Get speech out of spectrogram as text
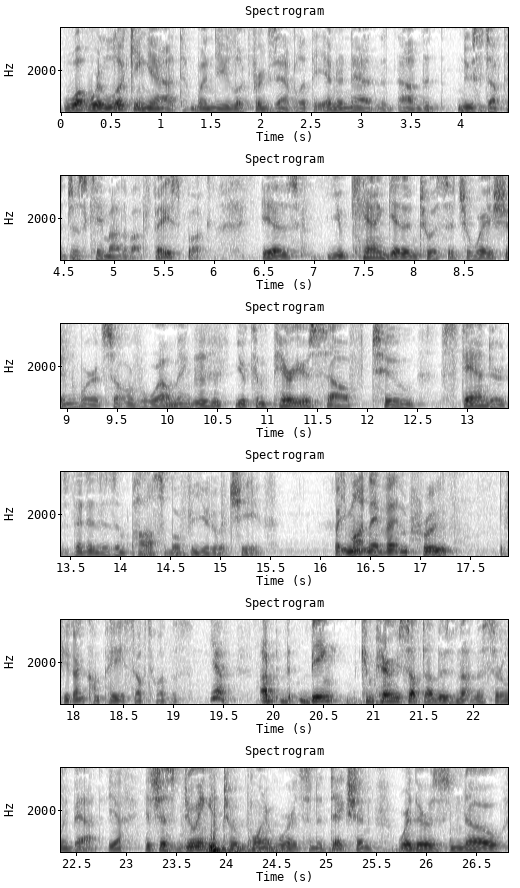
What we're looking at when you look, for example, at the internet and uh, the new stuff that just came out about Facebook, is you can get into a situation where it's so overwhelming. Mm-hmm. You compare yourself to standards that it is impossible for you to achieve. But you might never improve if you don't compare yourself to others. Yeah, um, being comparing yourself to others is not necessarily bad. Yeah, it's just doing it to a point where it's an addiction, where there's no,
